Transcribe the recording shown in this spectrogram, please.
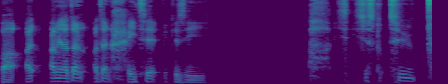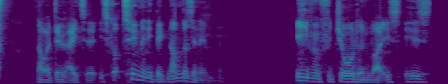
but I, I mean, I don't, I don't hate it because he, he's, just got too. No, I do hate it. He's got too many big numbers in him. Even for Jordan, like his, his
